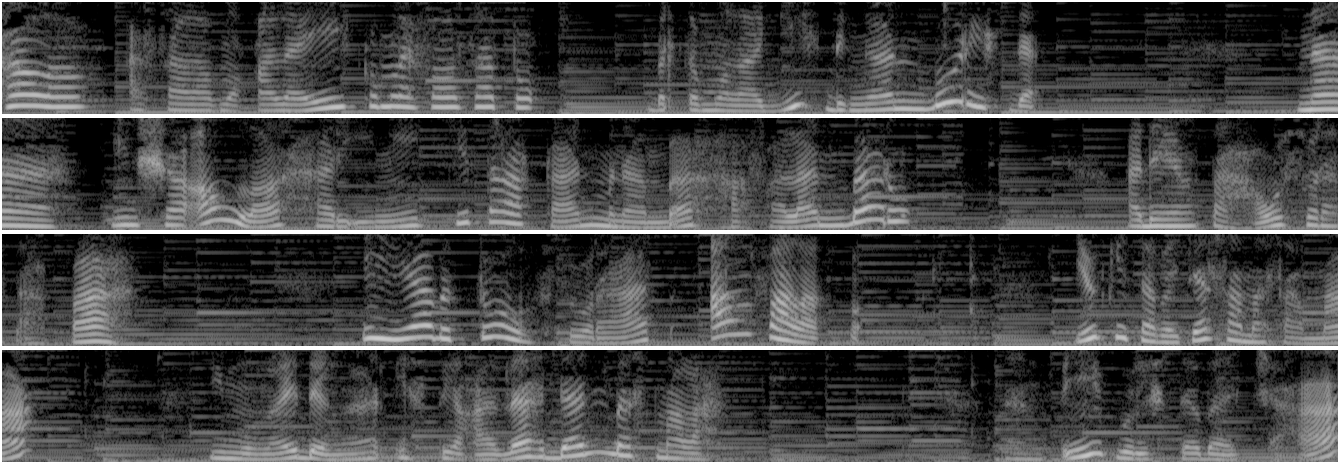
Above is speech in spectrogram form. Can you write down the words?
Halo, Assalamualaikum level 1 Bertemu lagi dengan Bu Rizda. Nah, insya Allah hari ini kita akan menambah hafalan baru. Ada yang tahu surat apa? Iya betul, surat Al-Falaq Yuk kita baca sama-sama. Dimulai dengan isti'adah dan basmalah. Nanti Bu Rizda baca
